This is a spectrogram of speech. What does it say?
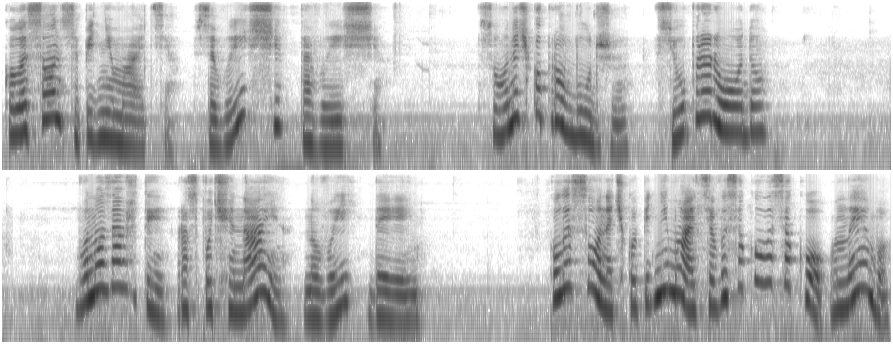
коли сонце піднімається все вище та вище. Сонечко пробуджує всю природу. Воно завжди розпочинає новий день. Коли сонечко піднімається високо-високо у небо,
